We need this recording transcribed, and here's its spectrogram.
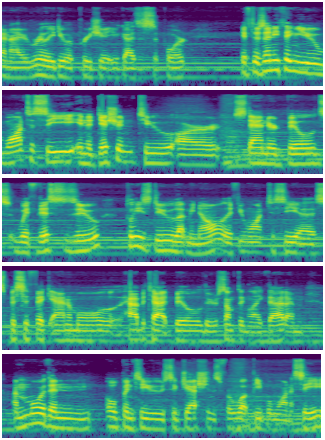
and I really do appreciate you guys' support. If there's anything you want to see in addition to our standard builds with this zoo, please do let me know. If you want to see a specific animal habitat build or something like that, I'm I'm more than open to suggestions for what people want to see.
